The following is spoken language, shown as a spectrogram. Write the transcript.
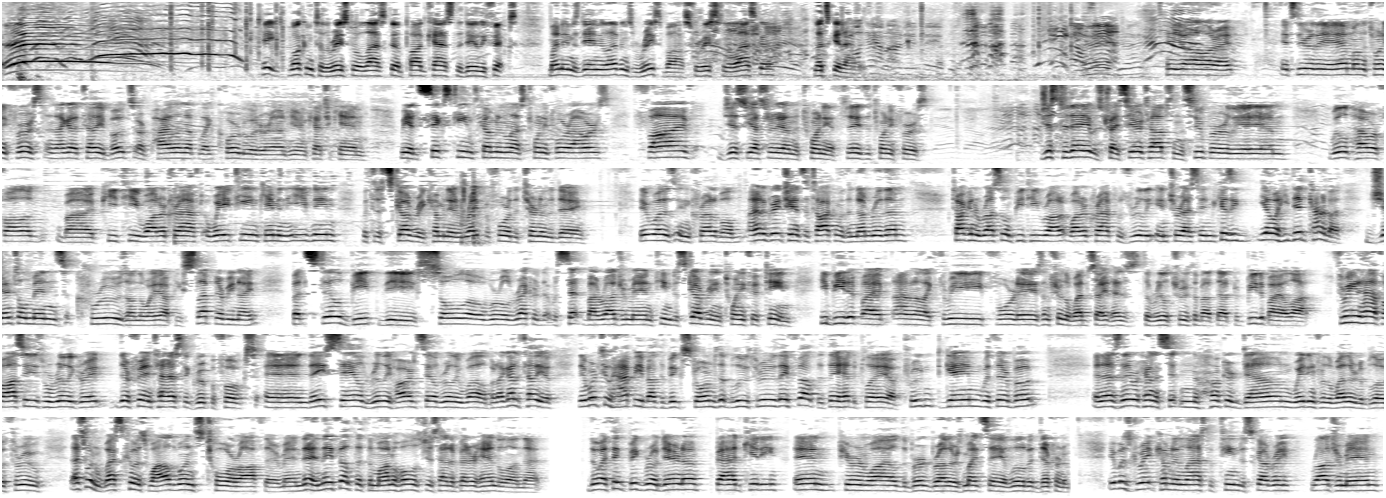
Hey, welcome to the Race to Alaska podcast, The Daily Fix. My name is Daniel Evans, race boss for Race to Alaska. Let's get at it. Hey, y'all, all right. It's the early AM on the 21st, and I gotta tell you, boats are piling up like cordwood around here in Ketchikan. We had six teams coming in the last 24 hours, five just yesterday on the 20th. Today's the 21st. Just today, it was Triceratops in the super early AM. Willpower followed by PT Watercraft. Away team came in the evening with Discovery coming in right before the turn of the day. It was incredible. I had a great chance of talking with a number of them. Talking to Russell and PT Watercraft was really interesting because he, you know, he did kind of a gentleman's cruise on the way up. He slept every night but still beat the solo world record that was set by Roger Mann Team Discovery in 2015. He beat it by, I don't know, like three, four days. I'm sure the website has the real truth about that, but beat it by a lot. Three and a half Aussies were really great. They're a fantastic group of folks, and they sailed really hard, sailed really well. But I got to tell you, they weren't too happy about the big storms that blew through. They felt that they had to play a prudent game with their boat and as they were kind of sitting hunkered down, waiting for the weather to blow through, that's when West Coast Wild Ones tore off there, man. And they felt that the monohulls just had a better handle on that. Though I think Big Broderna, Bad Kitty, and Pure and Wild, the Bird Brothers, might say a little bit different. It was great coming in last with Team Discovery, Roger Mann,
